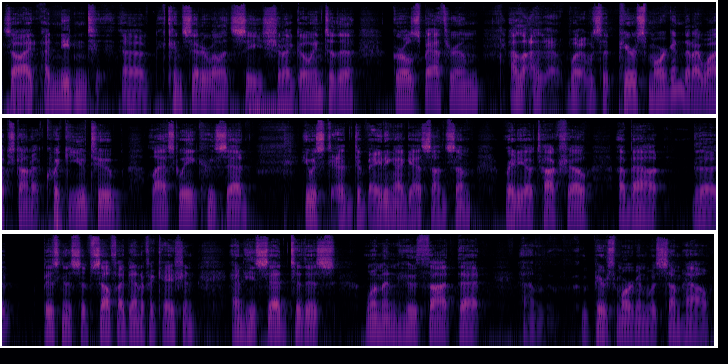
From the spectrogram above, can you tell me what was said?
So I, I needn't uh, consider, well, let's see, should I go into the girls' bathroom? I, I, what was it, Piers Morgan that I watched on a quick YouTube last week who said he was uh, debating, I guess, on some radio talk show about the business of self identification. And he said to this woman who thought that um, Piers Morgan was somehow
